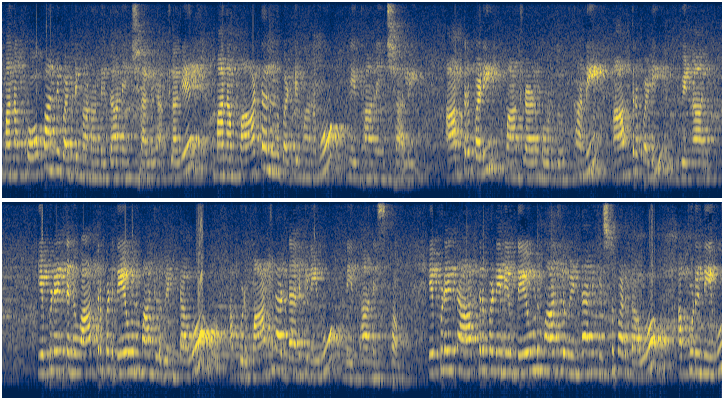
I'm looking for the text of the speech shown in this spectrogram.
మన కోపాన్ని బట్టి మనం నిదానించాలి. అట్లాగే మన మాటలను బట్టి మనము నిదానించాలి. ఆత్రపడి మాట్లాడకూడదు కానీ ఆత్రపడి వినాలి. ఎప్పుడైతే నువ్వు ఆత్రపడి దేవుని మాటలు వింటావో అప్పుడు మాట్లాడడానికి నీవు నిదానిస్తావు ఎప్పుడైతే ఆత్రపడి నీవు దేవుడి మాటలు వినడానికి ఇష్టపడతావో అప్పుడు నీవు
